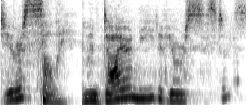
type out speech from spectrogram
：Dear Sully, I'm in dire need of your assistance.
